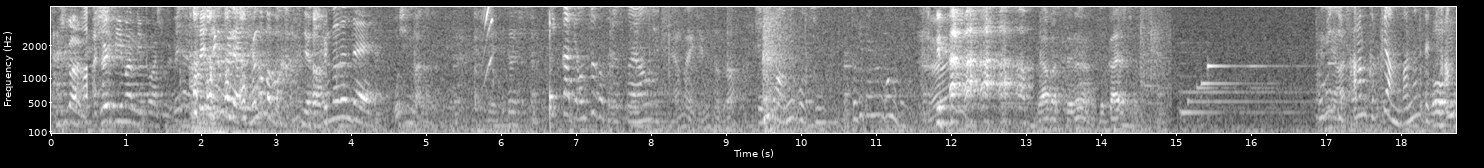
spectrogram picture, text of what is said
두 시간 12만 입금하시면 됩니다. 왜냐면 저희 아니라 현금만 받거든요. 얼마면데 50만 원. 네, 괜찮으시죠? 키까지 얹혀서 드렸어요. 양반이 재밌었어? 재미가 아니고 지금 어떻게 되는 건데? 내가 봤을 때는 너 까였어. 도민 씨 사람 그렇게 안 봤는데 어. 참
